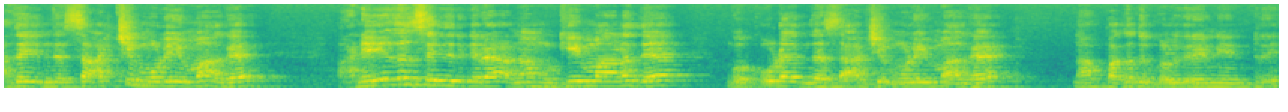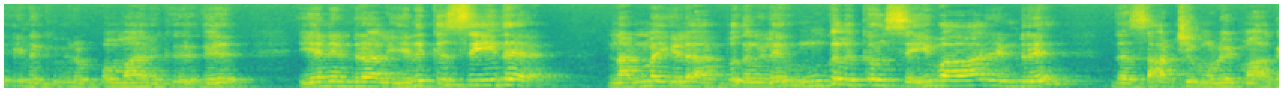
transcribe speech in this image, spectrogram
அதை இந்த சாட்சி மூலியமாக அநேகம் செய்திருக்கிறார். ஆனால் முக்கியமானதை உங்கள் கூட இந்த சாட்சி மூலியமாக நான் பகிர்ந்து கொள்கிறேன் என்று எனக்கு விருப்பமாக இருக்குது. ஏனென்றால் எனக்கு செய்த நன்மைகளை அற்புதங்களை உங்களுக்கும் செய்வார் என்று இந்த சாட்சி மூலியமாக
